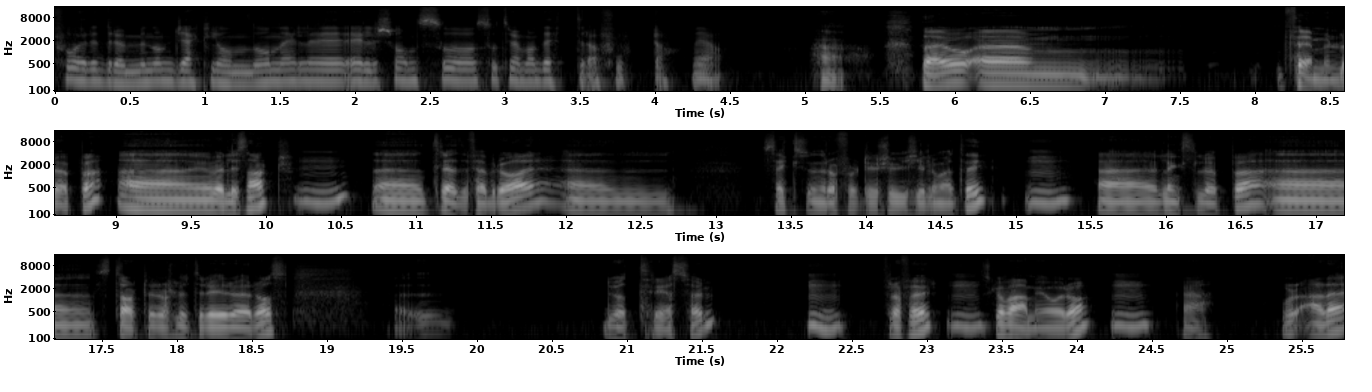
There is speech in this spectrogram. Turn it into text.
for drømmen om Jack London eller, eller sånn, så, så tror jeg man detter av fort, da. Ja. Det er jo um, Femundløpet eh, veldig snart. Eh, 3. februar. eh, 647 km. Eh, lengste løpet. eh, starter og slutter i Røros. Eh, du har tre sølv fra før. Skal være med i år òg. Ja. Hvor er det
